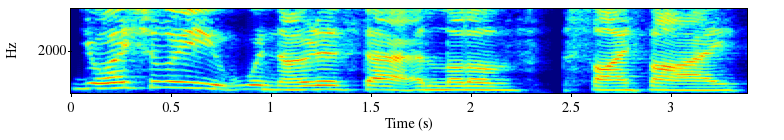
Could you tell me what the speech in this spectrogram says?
you actually would notice that a lot of sci-fi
